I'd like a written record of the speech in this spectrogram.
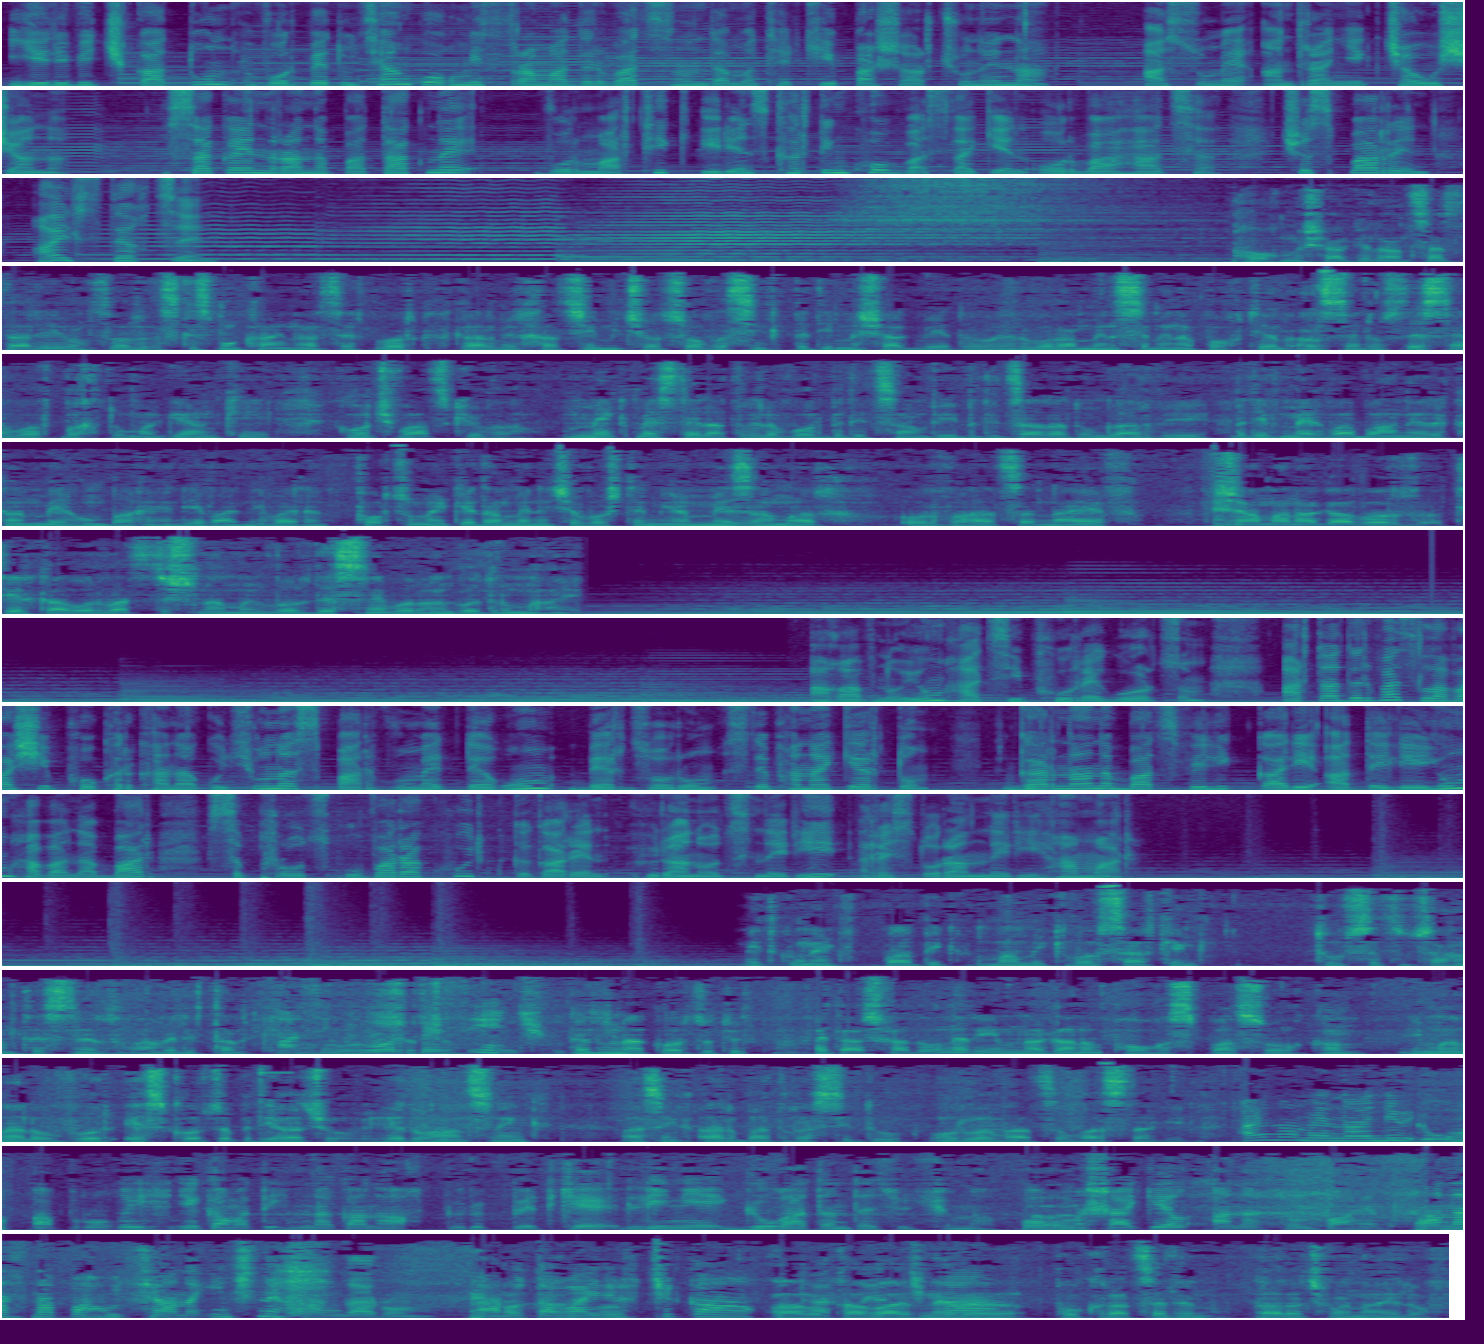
Երևի չկա տուն, որ պետության կողմից տրամադրված սննդամթերքի պաշար չունենա, ասում է Անդրանիկ Չաուշյանը։ Սակայն նրա նպատակն է, որ մարդիկ իրենց քրտինքով վաստակեն օրվա հացը, չսպառեն, այլ ստեղծեն։ Հող մշակել անցած դարի ոնց որ սկզբունքային հարց էր, որ Կարմիր խաչի միջոցով, ասինքն պետք է մշակվի այդ հողերը, որ ամեն սեմենափոխտյան անցնելուց տեսնեն, որ բխտում է ցանկի կոչված գյուղը։ Մենք մեզ թելատրելով, որ պետք է ցանվի, պետք է ծառադուն գարվի, պետք է մեղվաբահները կան մեղուն բահեն եւ այլն եւ այլն։ Փորձում ենք այդ ամեն ինչը ոչ թե միայն մեզ համար, օրվա հացը, նաեւ ժամանակավոր թիրքավորված ճշնամուն որ տեսնի, որ անգոդրում է աղավնոյում հացի փուր է գործում։ Արտադրված լավաշի փոքր քանակությունը սպառվում է տեղում, Բերձորում, Ստեփանակերտում։ Գառնանը բացվելիք կարի ատելյեում հավանաբար սփռոց ու վարակույր կգարեն հյուրանոցների, ռեստորանների համար։ Միտք ունենք, պապիկ, մամիկ, որ սարքենք դուրսը ցուցահանդեսներ ավելի տանկ ասինքն որպես ինչ բնունակորձություն այդ աշխատողները հիմնականում փողը սպասող կամ իմանալով որ այս կորձը պետք է հաջողվի հետո հանցնենք ասենք արբատրաստի դու օրվա բացը վաստակի։ Այնուամենայնիվ գյուղ ապրողի եկամտի հիմնական աղբյուրը պետք է լինի գյուղատնտեսությունը։ Ող մշակել անասուն պահել։ Անասնապահությանը ինչն է խանգարում։ Արոտավայրեր չկան, խոթարներ փոքրացել են առաջվա նայելով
